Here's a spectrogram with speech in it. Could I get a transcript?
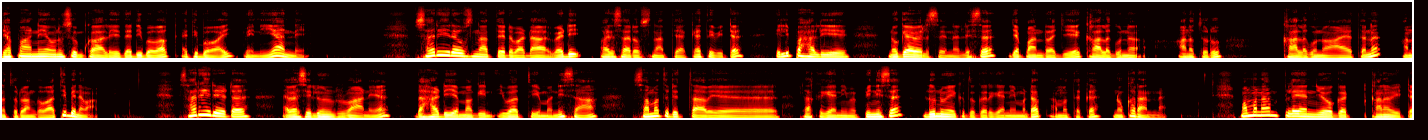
ජපානයේ උණුසුම් කාලයේ දැඩි බවක් ඇති බවයි පෙනී යන්නේ. ශරීර උස්නත්වයට වඩා වැඩි පරිසර උස්නත්වයක් ඇති විට එලිපහලියේ නොගැවැල්සෙන ලෙස ජපාන් රජයේ කාලගුණ අනතුරු කාලගුණ ආයතන අනතුරු අඟවා තිබෙනවා. ශරීරයට ඇවැසි ලුණු ප්‍රමාණය දහඩිය මගින් ඉවත්වීම නිසා සමතුලිතතාවය රැක ගැනීම පිණිස ලුණු එකතු කර ගැනීමටත් අමතක නොකරන්න. මම නම් ප්ලේන් යෝගට් කනවිට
